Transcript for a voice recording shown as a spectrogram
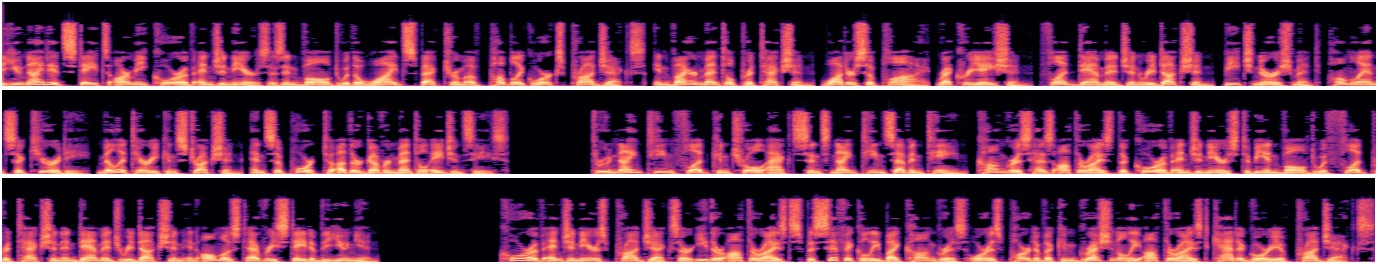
The United States Army Corps of Engineers is involved with a wide spectrum of public works projects, environmental protection, water supply, recreation, flood damage and reduction, beach nourishment, homeland security, military construction, and support to other governmental agencies. Through 19 flood control acts since 1917, Congress has authorized the Corps of Engineers to be involved with flood protection and damage reduction in almost every state of the Union. Corps of Engineers projects are either authorized specifically by Congress or as part of a congressionally authorized category of projects.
